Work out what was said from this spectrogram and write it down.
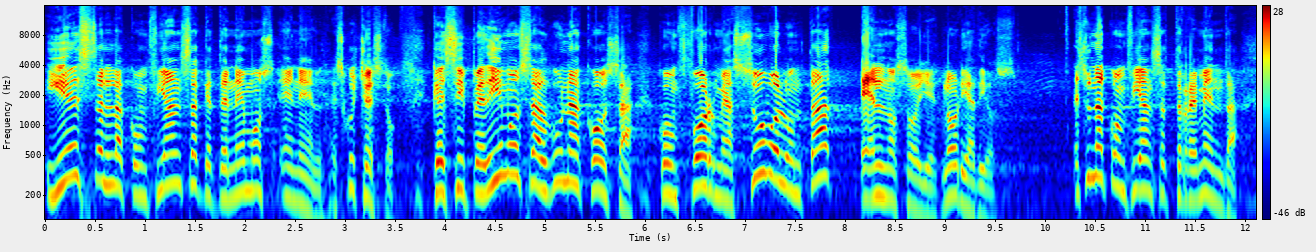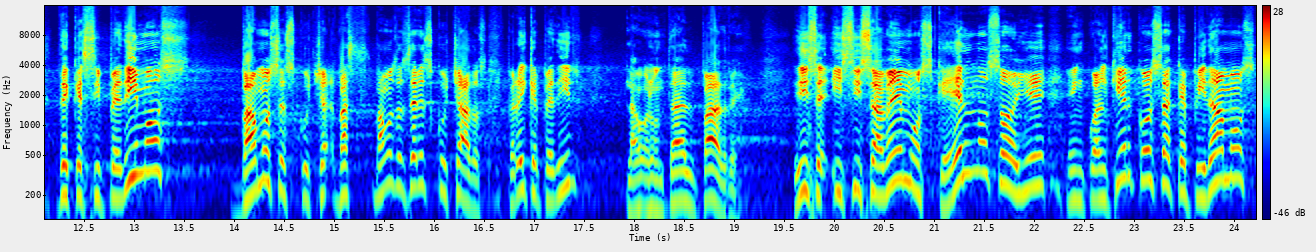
y esta es la confianza que tenemos en Él. Escuche esto, que si pedimos alguna cosa conforme a su voluntad, él nos oye. Gloria a Dios. Es una confianza tremenda de que si pedimos, vamos a, escuchar, vamos a ser escuchados, pero hay que pedir la voluntad del Padre. Y dice, y si sabemos que Él nos oye en cualquier cosa que pidamos,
